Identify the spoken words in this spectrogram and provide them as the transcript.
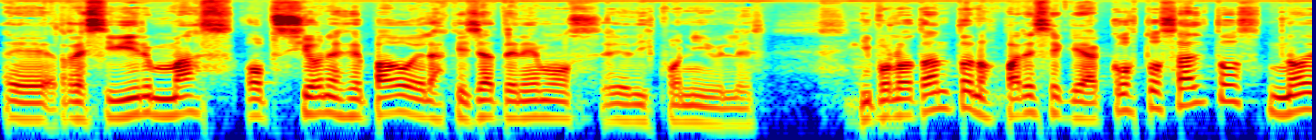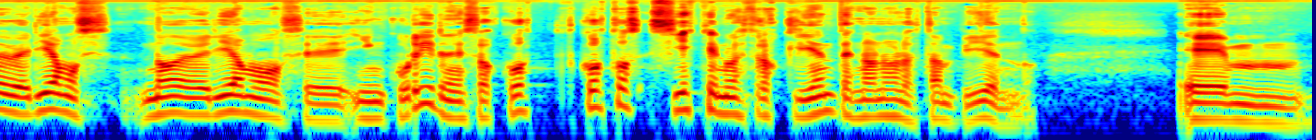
eh, recibir más opciones de pago de las que ya tenemos eh, disponibles. Y por lo tanto nos parece que a costos altos no deberíamos, no deberíamos eh, incurrir en esos cost- costos si es que nuestros clientes no nos lo están pidiendo. Em,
